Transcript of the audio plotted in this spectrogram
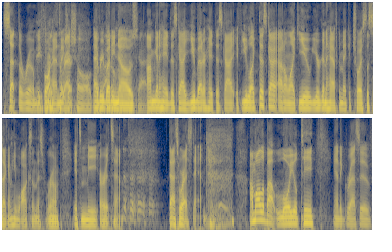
set the room beforehand. Make sure everybody don't like knows. I'm gonna hate this guy. You better hate this guy. If you like this guy, I don't like you. You're gonna have to make a choice the second he walks in this room. It's me or it's him. That's where I stand. I'm all about loyalty and aggressive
